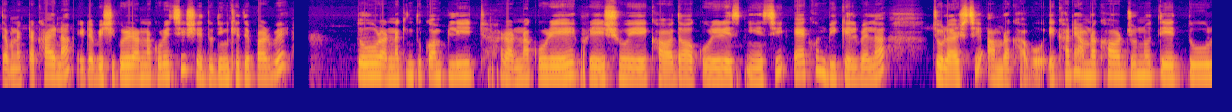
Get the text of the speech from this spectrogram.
তেমন একটা খায় না। এটা বেশি করে রান্না করেছি, সে দুদিন খেতে পারবে। তো রান্না কিন্তু কমপ্লিট। রান্না করে ফ্রেশ হয়ে খাওয়া দাওয়া করে রেস্ট নিয়েছি। এখন বিকেলবেলা চলে আসছি, আমরা খাব। এখানে আমরা খাওয়ার জন্য তেঁতুল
